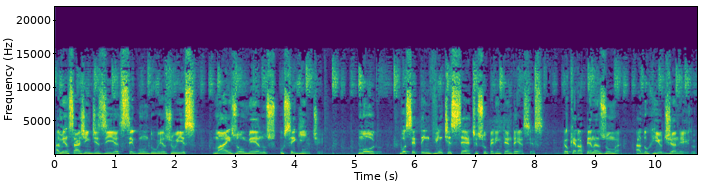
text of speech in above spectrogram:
A mensagem dizia, segundo o ex-juiz, mais ou menos o seguinte: Moro, você tem 27 superintendências. Eu quero apenas uma, a do Rio de Janeiro.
